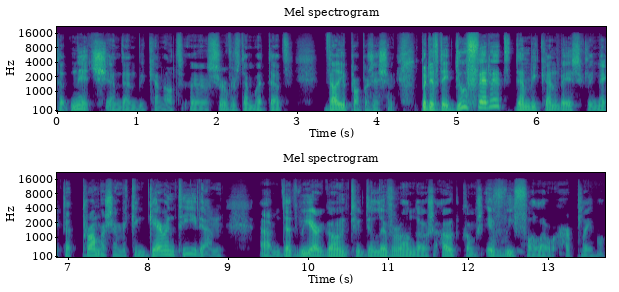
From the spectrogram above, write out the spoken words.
that niche, and then we cannot uh, service them with that value proposition. But if they do fit it, then we can basically make that promise, and we can guarantee them um, that we are going to deliver on those outcomes if we follow our playbook.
